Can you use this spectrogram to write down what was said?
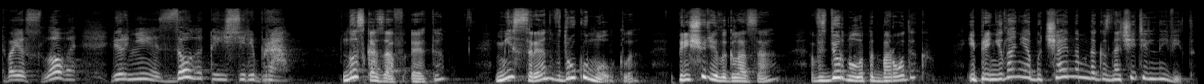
Твое слово вернее золота и серебра. Но, сказав это, мисс Рен вдруг умолкла, прищурила глаза, вздернула подбородок и приняла необычайно многозначительный вид.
